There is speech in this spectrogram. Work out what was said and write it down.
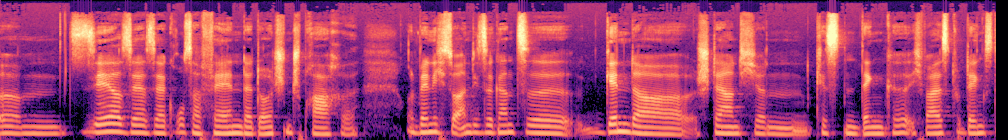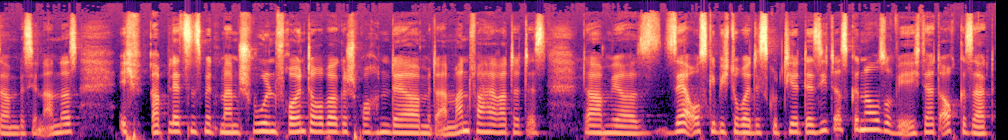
ähm, sehr, sehr, sehr großer Fan der deutschen Sprache. Und wenn ich so an diese ganze Gender-Sternchen-Kisten denke, ich weiß, du denkst da ein bisschen anders. Ich habe letztens mit meinem schwulen Freund darüber gesprochen, der mit einem Mann verheiratet ist. Da haben wir sehr ausgiebig darüber diskutiert. Der sieht das genauso wie ich. Der hat auch gesagt,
